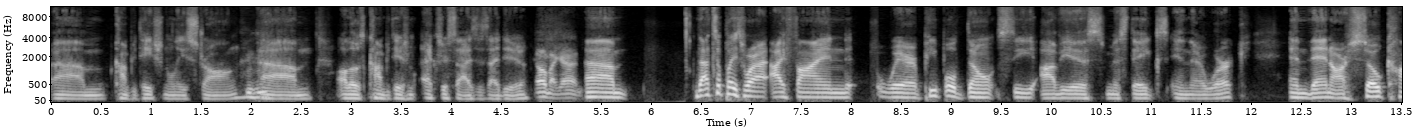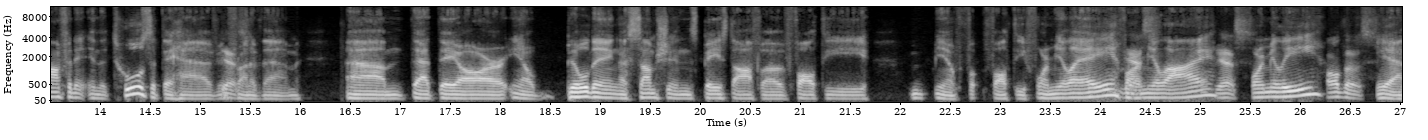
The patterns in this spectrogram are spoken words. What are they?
um, computationally strong. Mm-hmm. Um, all those computational exercises I do. Oh my god! Um, that's a place where I, I, find where people don't see obvious mistakes in their work, and then are so confident in the tools that they have in yes. front of them um, that they are, you know, building assumptions based off of faulty you know f- faulty formulae yes. formulae yes formulae all those yeah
